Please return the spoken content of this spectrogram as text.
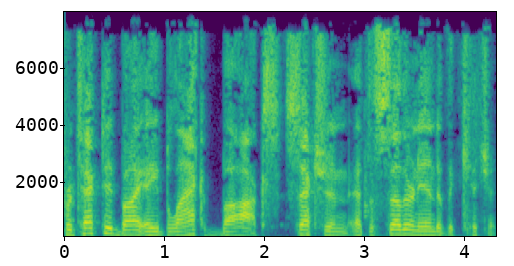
protected by a black box section at the southern end of the kitchen?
